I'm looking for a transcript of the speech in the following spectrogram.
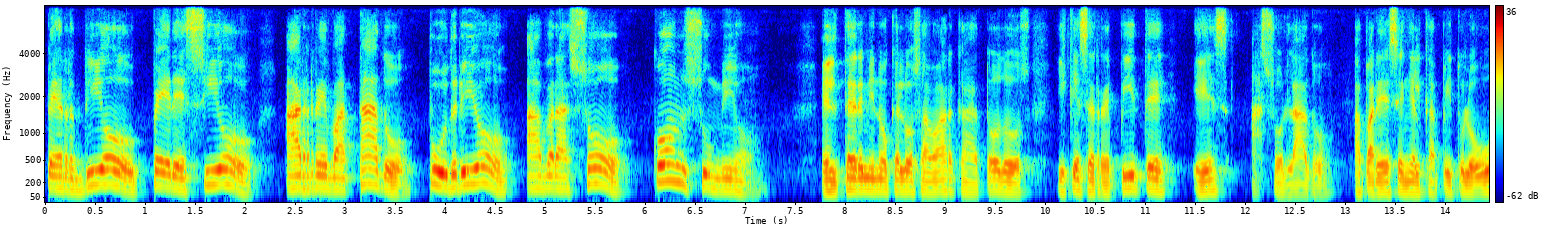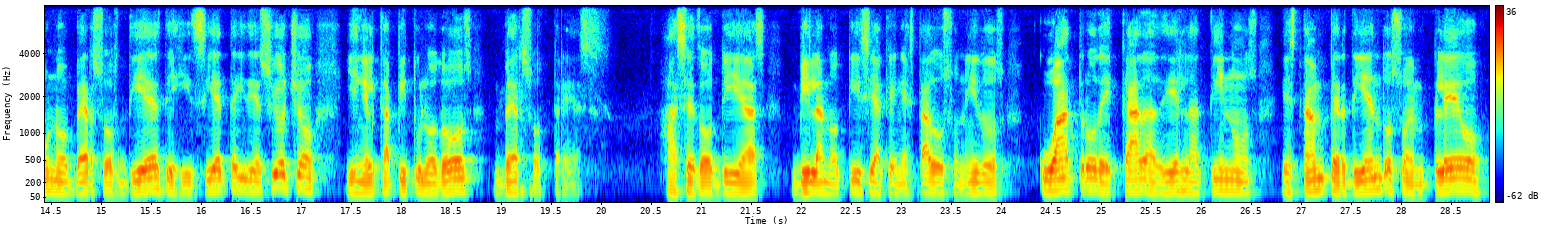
perdió, pereció, arrebatado, pudrió, abrazó, consumió. El término que los abarca a todos y que se repite es asolado aparece en el capítulo 1, versos 10, 17 y 18 y en el capítulo 2, verso 3. Hace dos días vi la noticia que en Estados Unidos cuatro de cada diez latinos están perdiendo su empleo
